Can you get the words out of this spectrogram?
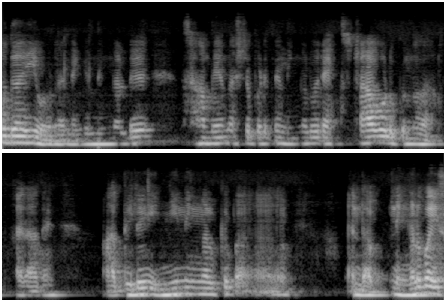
ഔദാര്യമാണ്. അല്ലെങ്കിൽ നിങ്ങളുടെ സമയം നഷ്ടപ്പെടുത്തി നിങ്ങൾ ഒരു എക്സ്ട്രാ കൊടുക്കുന്നതാണ്. അല്ലാതെ അതിൽ ഇനി നിങ്ങൾക്ക് എന്താ നിങ്ങൾ പൈസ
